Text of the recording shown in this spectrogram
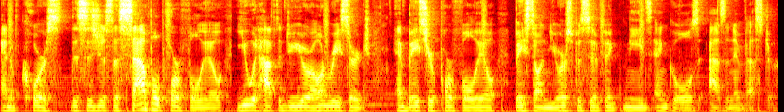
And of course, this is just a sample portfolio. You would have to do your own research and base your portfolio based on your specific needs and goals as an investor.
